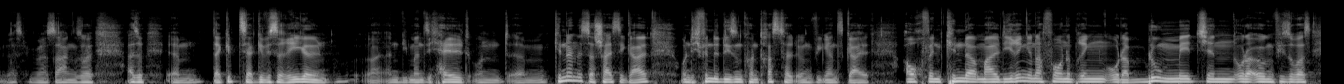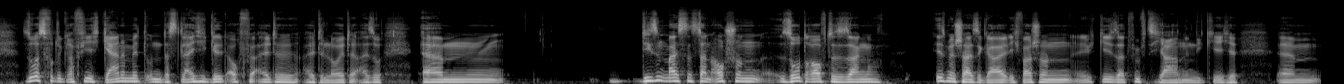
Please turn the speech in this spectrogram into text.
ich weiß nicht, wie man das sagen soll. Also ähm, da gibt es ja gewisse Regeln, äh, an die man sich hält. Und ähm, Kindern ist das scheißegal. Und ich finde diesen Kontrast halt irgendwie ganz geil. Auch wenn Kinder mal die Ringe nach vorne bringen oder Blumenmädchen oder irgendwie sowas. Sowas fotografiere ich gerne mit. Und das gleiche gilt auch für alte, alte Leute. Also ähm, die sind meistens dann auch schon so drauf, dass sie sagen, ist mir scheißegal. Ich war schon, ich gehe seit 50 Jahren in die Kirche. Ähm,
